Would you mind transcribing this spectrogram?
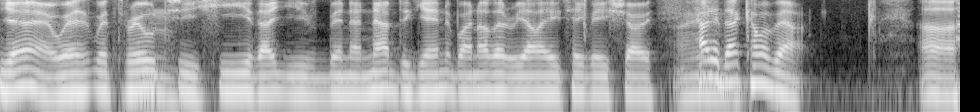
Yeah, we're, we're thrilled Mm. to hear that you've been nabbed again by another reality TV show. I How did that come about? Uh,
